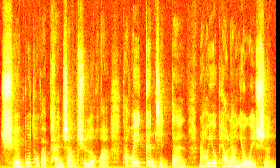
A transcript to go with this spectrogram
全部头发盘上去的话，它会更简单，然后又漂亮又卫生。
